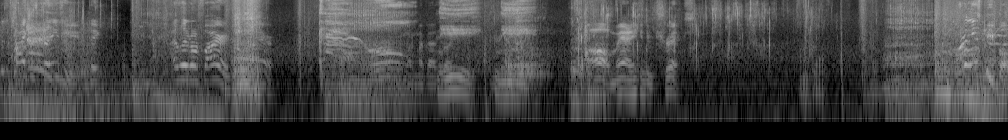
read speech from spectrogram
This tiger's crazy. Take, I lit it on fire. Not there. Oh, my bad. sorry. nee, nee. Oh man, he can do tricks. What are these people?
